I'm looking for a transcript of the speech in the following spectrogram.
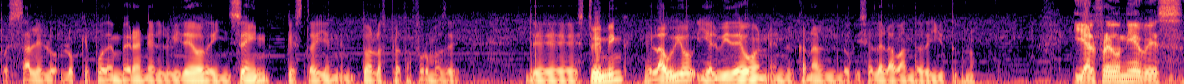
pues sale lo, lo que pueden ver en el video de Insane, que está ahí en, en todas las plataformas de, de streaming, el audio y el video en, en el canal oficial de la banda de YouTube, ¿no? Y Alfredo Nieves,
